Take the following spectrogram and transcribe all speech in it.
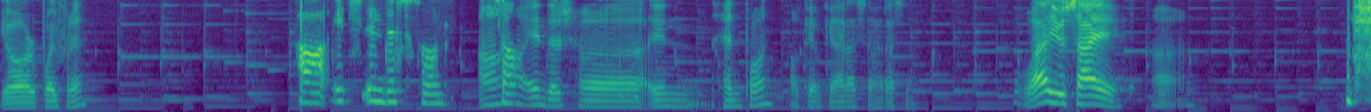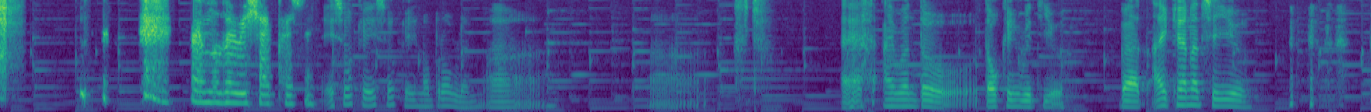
your boyfriend. Uh, it's in this phone. Ah, so. in this, uh, in handphone. Okay, okay, arasa, arasa. Why you shy? Uh, I'm a very shy person. it's okay, it's okay, no problem. Uh, uh, I, I want to talking with you, but I cannot see you.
